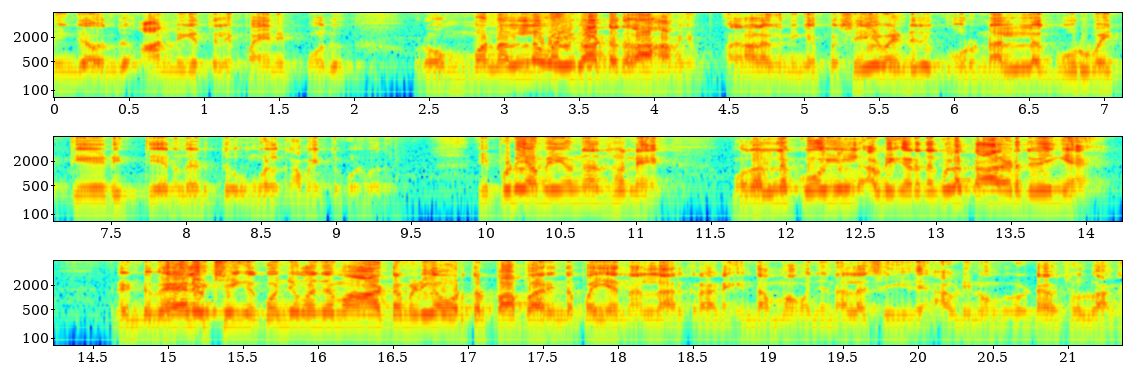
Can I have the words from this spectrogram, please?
நீங்கள் வந்து ஆன்மீகத்தில் பயணிப்போது ரொம்ப நல்ல வழிகாட்டுதலாக அமையும். அதனால் நீங்கள் இப்போ செய்ய வேண்டியது ஒரு நல்ல குருவை தேடி தேர்ந்தெடுத்து உங்களுக்கு அமைத்து கொள்வது. இப்படி அமையும்னா சொன்னேன். முதல்ல கோயில் அப்படிங்கிறதுக்குள்ளே கால் எடுத்து வைங்க. ரெண்டு வேலை செய்யுங்க. கொஞ்சம் கொஞ்சமாக ஆட்டோமேட்டிக்காக ஒருத்தர் பார்ப்பார் இந்த பையன் நல்லா இருக்கிறானே இந்த அம்மா கொஞ்சம் நல்லா செய்யுது அப்படின்னு உங்கள்கிட்ட சொல்லுவாங்க.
